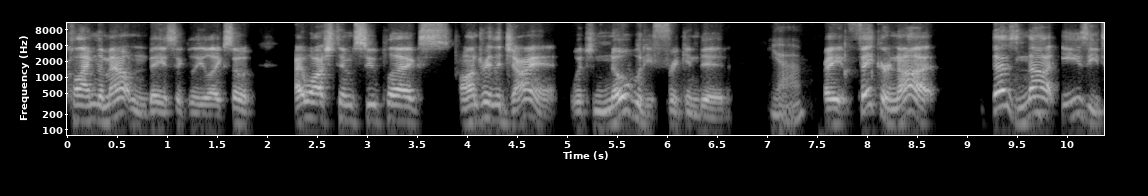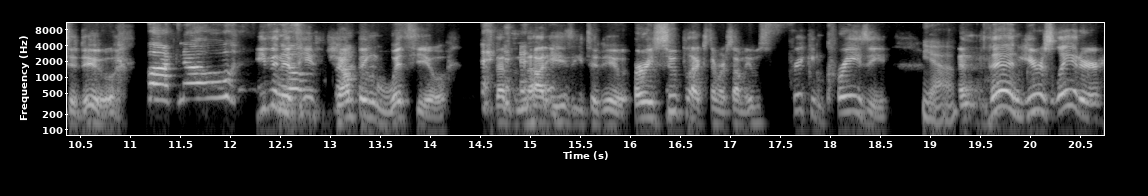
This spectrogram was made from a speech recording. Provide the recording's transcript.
climb the mountain basically like so i watched him suplex andre the giant which nobody freaking did Yeah. right fake or not that's not easy to do Fuck no. even if he's jumping with you that's not easy to do or he suplexed him or something it was freaking crazy Yeah. and then years later,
